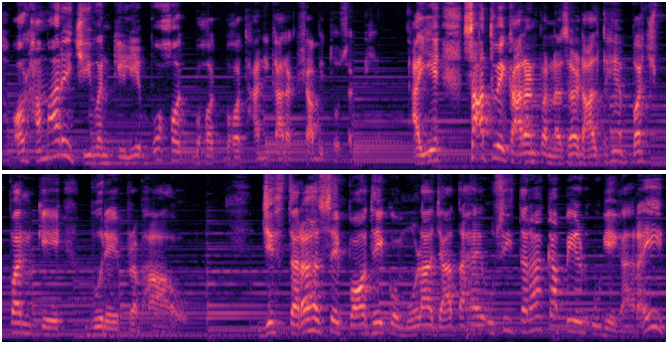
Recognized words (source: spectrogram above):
और हमारे जीवन के लिए बहुत बहुत बहुत हानिकारक साबित हो सकती है। आइए सातवें कारण पर नज़र डालते हैं, बचपन के बुरे प्रभाव। जिस तरह से पौधे को मोड़ा जाता है, उसी तरह का पेड़ उगेगा, राइट?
